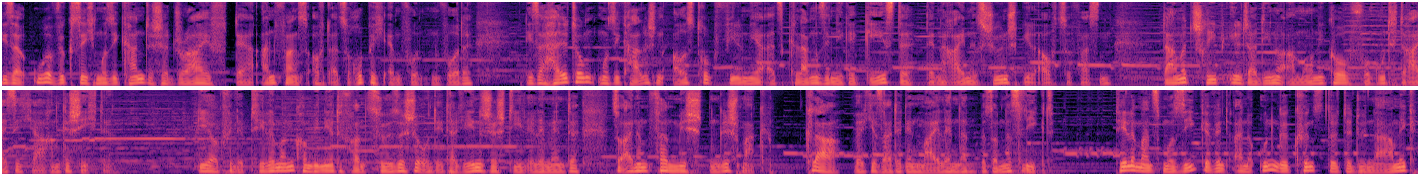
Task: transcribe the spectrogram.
Dieser urwüchsig musikantische Drive, der anfangs oft als ruppig empfunden wurde, diese Haltung, musikalischen Ausdruck vielmehr als klangsinnige Geste, denn reines Schönspiel aufzufassen, damit schrieb Il Giardino Armonico vor gut 30 Jahren Geschichte. Georg Philipp Telemann kombinierte französische und italienische Stilelemente zu einem vermischten Geschmack. Klar, welche Seite den Mailändern besonders liegt. Telemanns Musik gewinnt eine ungekünstelte Dynamik,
